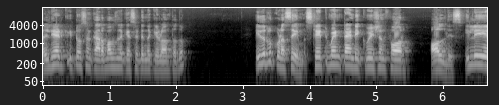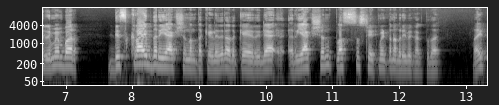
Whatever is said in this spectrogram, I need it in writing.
aldehyde ketones and carboxylic acid ಇಂದ ಕೇಳುವಂಥದ್ದು. ಇದರಲ್ಲೂ ಕೂಡ same statement and equation for all this ಇಲ್ಲಿ ರಿಮೆಂಬರ್ ಡಿಸ್ಕ್ರೈಬ್ ದ ರಿಯಾಕ್ಷನ್ ಅಂತ ಕೇಳಿದರೆ ಅದಕ್ಕೆ ರಿಯಾಕ್ಷನ್ ಪ್ಲಸ್ ಸ್ಟೇಟ್ಮೆಂಟನ್ನು ಬರೀಬೇಕಾಗ್ತದೆ right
